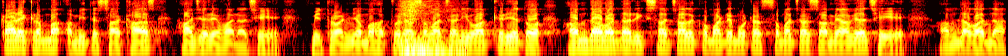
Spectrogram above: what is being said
કાર્યક્રમમાં અમિત શાહ ખાસ હાજર રહેવાના છે. મિત્રો, અન્ય મહત્વના સમાચારની વાત કરીએ તો અમદાવાદના રિક્ષા ચાલકો માટે મોટા સમાચાર સામે આવ્યા છે. અમદાવાદના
